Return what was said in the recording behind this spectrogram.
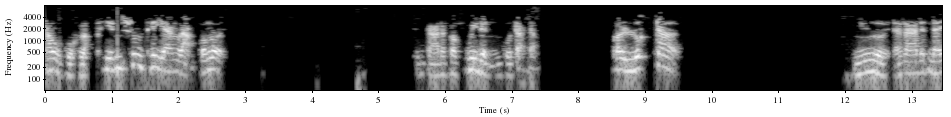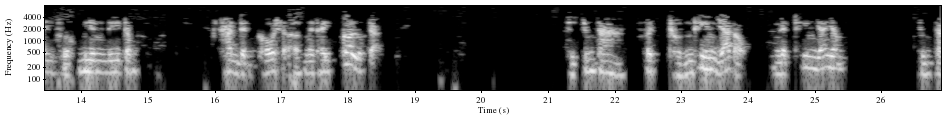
Sau cuộc lập hiến xuống thế gian làm con người, chúng ta đã có quy định của trời đất, có luật trời. Những người đã ra đến đây vượt biên đi trong hành trình khổ sở mới thấy có luật trận Thì chúng ta phải thuận thiên giả tội, nghịch thiên giá dâm. Chúng ta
